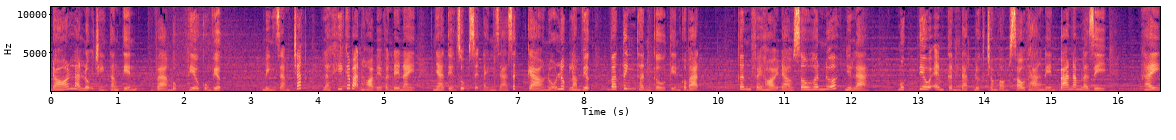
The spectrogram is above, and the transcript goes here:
đó là lộ trình thăng tiến và mục tiêu công việc. Mình dám chắc là khi các bạn hỏi về vấn đề này, nhà tuyển dụng sẽ đánh giá rất cao nỗ lực làm việc và tinh thần cầu tiến của bạn. Cần phải hỏi đào sâu hơn nữa như là mục tiêu em cần đạt được trong vòng 6 tháng đến 3 năm là gì? Hay,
